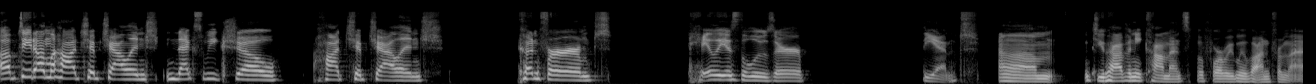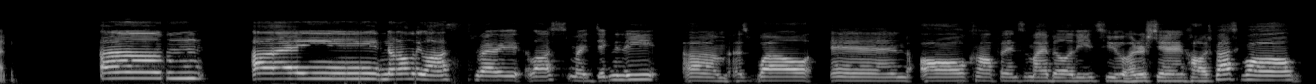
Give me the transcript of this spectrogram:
Update on the hot chip challenge. Next week's show, hot chip challenge. Confirmed. Hailey is the loser. The end. Um, do you have any comments before we move on from that? Um, I not only lost, but I lost my dignity um as well, and all confidence in my ability to understand college basketball.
